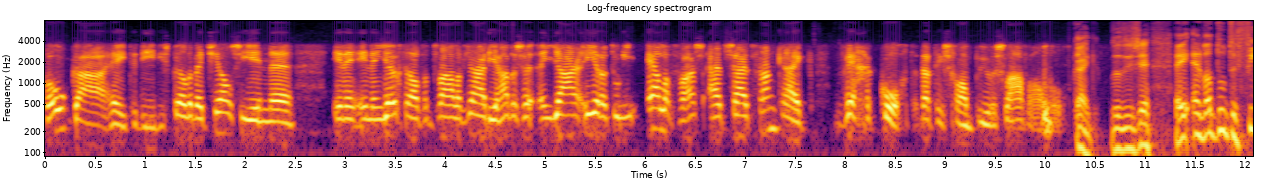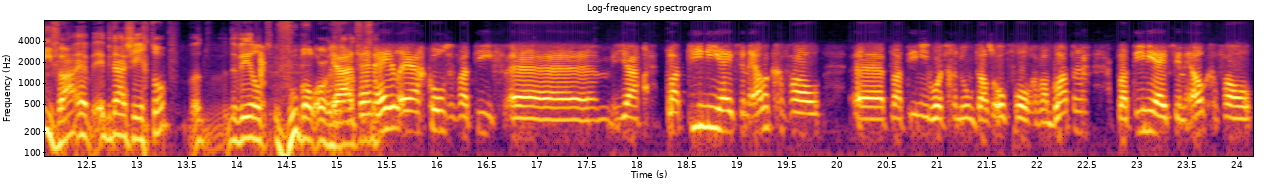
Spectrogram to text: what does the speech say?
Boga heette die. Die speelde bij Chelsea in, uh, in, een, in een jeugdhelft van 12 jaar. Die hadden ze een jaar eerder, toen hij 11 was, uit Zuid-Frankrijk weggekocht. Dat is gewoon pure slavenhandel. Kijk, dat is... Hey, en wat doet de FIFA? Heb, heb je daar zicht op? De Wereldvoetbalorganisatie? Ja, het zijn heel erg conservatief. Uh, ja, Platini heeft in elk geval... Uh, Platini wordt genoemd als opvolger van Blatter. Platini heeft in elk geval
